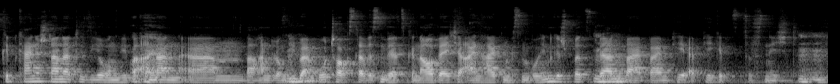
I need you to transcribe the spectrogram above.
es gibt keine Standardisierung wie bei okay. anderen ähm, Behandlungen, mhm. wie beim Botox. Da wissen wir jetzt genau, welche Einheiten müssen wohin gespritzt mhm. werden. Bei, beim PRP gibt es das nicht. Mhm.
